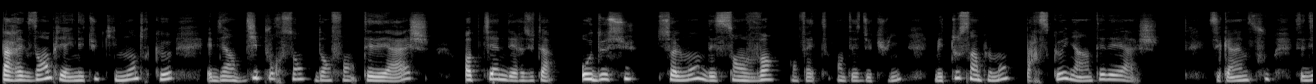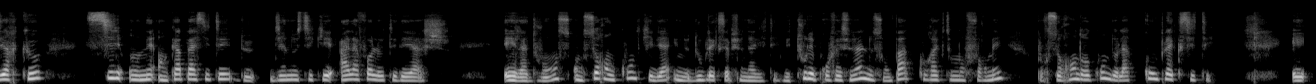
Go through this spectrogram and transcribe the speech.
Par exemple, il y a une étude qui montre que eh bien, 10% d'enfants TDAH obtiennent des résultats au-dessus seulement des 120 en fait en test de QI, mais tout simplement parce qu'il y a un TDAH. C'est quand même fou. C'est-à-dire que si on est en capacité de diagnostiquer à la fois le TDAH et la douance, on se rend compte qu'il y a une double exceptionnalité. Mais tous les professionnels ne sont pas correctement formés pour se rendre compte de la complexité. Et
